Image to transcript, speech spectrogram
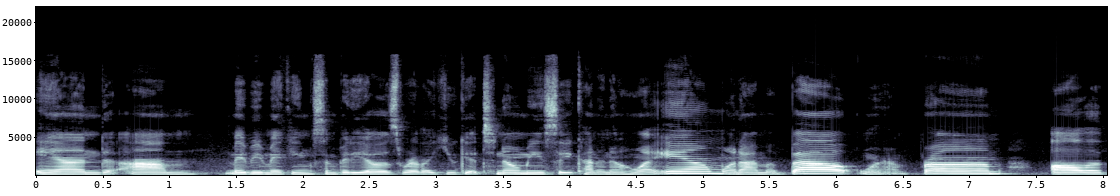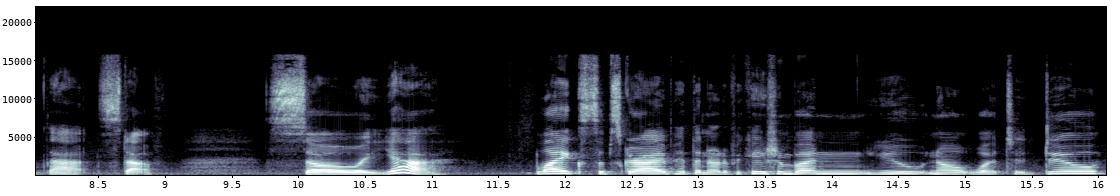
and um, maybe making some videos where like you get to know me so you kind of know who I am, what I'm about, where I'm from, all of that stuff. So yeah, like, subscribe, hit the notification button. You know what to do.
